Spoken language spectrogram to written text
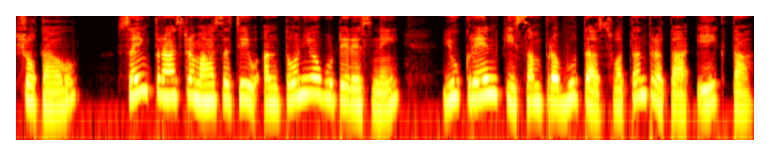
श्रोताओं, संयुक्त राष्ट्र महासचिव अंतोनियो गुटेरेस ने यूक्रेन की संप्रभुता, स्वतंत्रता, एकता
